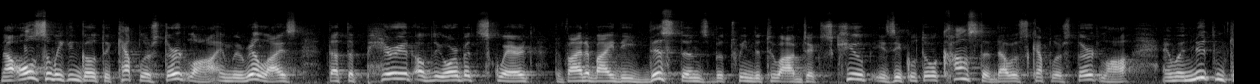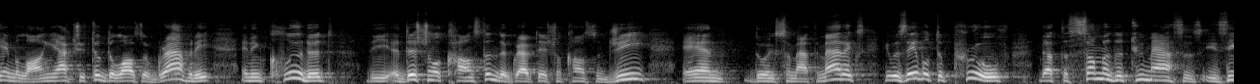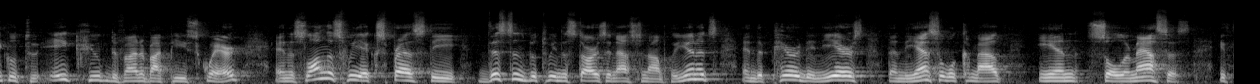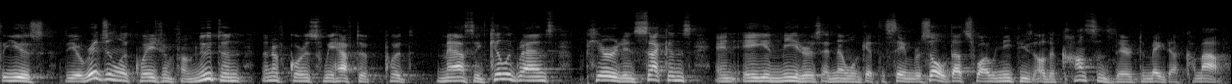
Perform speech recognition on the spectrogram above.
Now also we can go to Kepler's third law and we realize that the period of the orbit squared divided by the distance between the two objects cubed is equal to a constant. That was Kepler's third law. And when Newton came along, he actually took the laws of gravity and included the additional constant, the gravitational constant g, and doing some mathematics, he was able to prove that the sum of the two masses is equal to a cubed divided by p squared. And as long as we express the distance between the stars in astronomical units and the period in years, then the answer will come out in solar masses. If we use the original equation from Newton, then of course we have to put mass in kilograms, period in seconds, and A in meters, and then we'll get the same result. That's why we need these other constants there to make that come out.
